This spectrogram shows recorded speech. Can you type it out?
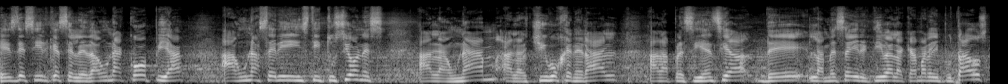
es decir que se le da una copia a una serie de instituciones, a la UNAM, al Archivo General, a la presidencia de la mesa directiva de la Cámara de Diputados,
